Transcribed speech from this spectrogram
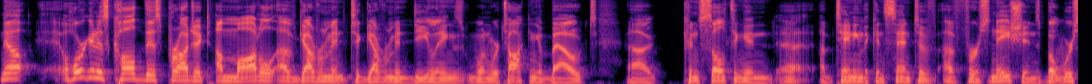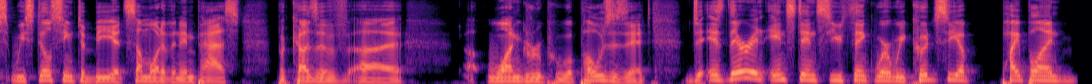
Now, Horgan has called this project a model of government to government dealings when we're talking about uh, consulting and uh, obtaining the consent of, of First Nations, but we're we still seem to be at somewhat of an impasse because of uh, one group who opposes it. D- is there an instance you think where we could see a pipeline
